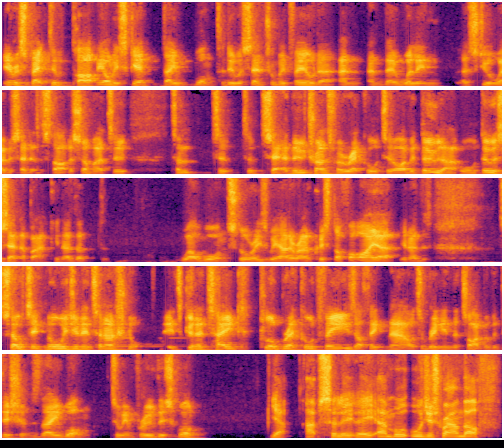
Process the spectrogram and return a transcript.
irrespective, partly Ollie Skipp, they want to do a central midfielder, and and they're willing, as Stuart Webber said at the start of the summer, to to, to, to set a new transfer record to either do that or do a centre back. You know, the, the well worn stories we had around Kristoffer Ajer, you know, the Celtic Norwegian international. It's going to take club record fees, I think, now to bring in the type of additions they want to improve this squad. Yeah, absolutely. Um, we'll, we'll just round off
